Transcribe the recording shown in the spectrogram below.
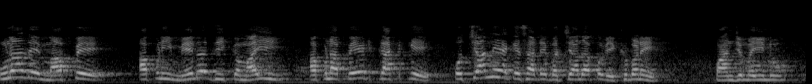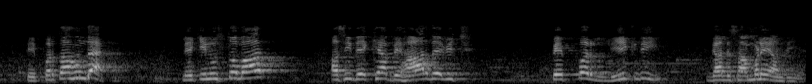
ਉਹਨਾਂ ਦੇ ਮਾਪੇ ਆਪਣੀ ਮਿਹਨਤ ਦੀ ਕਮਾਈ, ਆਪਣਾ ਪੇਟ ਕੱਟ ਕੇ ਉਹ ਚਾਹੁੰਦੇ ਆ ਕਿ ਸਾਡੇ ਬੱਚਿਆਂ ਦਾ ਭਵਿੱਖ ਬਣੇ। 5 ਮਈ ਨੂੰ ਪੇਪਰ ਤਾਂ ਹੁੰਦਾ ਲੇਕਿਨ ਉਸ ਤੋਂ ਬਾਅਦ ਅਸੀਂ ਦੇਖਿਆ ਬਿਹਾਰ ਦੇ ਵਿੱਚ ਪੇਪਰ ਲੀਕ ਦੀ ਗੱਲ ਸਾਹਮਣੇ ਆਂਦੀ ਹੈ।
